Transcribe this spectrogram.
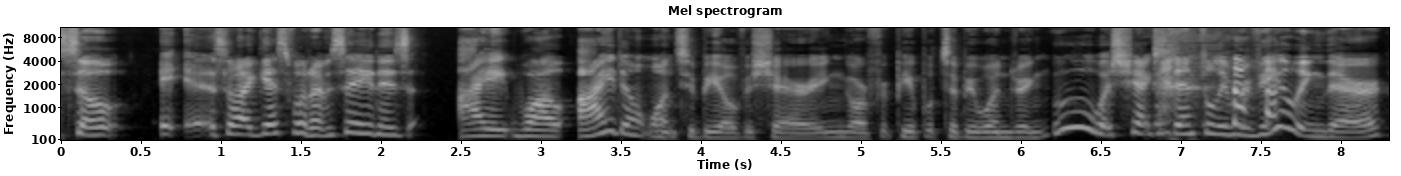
So, eh, so I guess what I'm saying is, I while I don't want to be oversharing or for people to be wondering, ooh, what's she accidentally revealing there?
